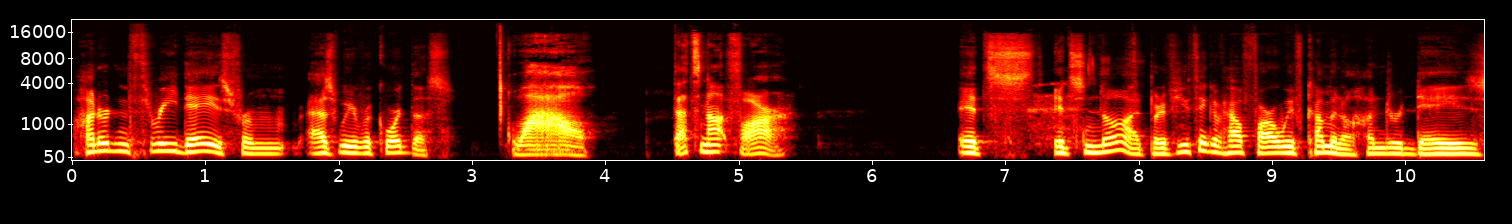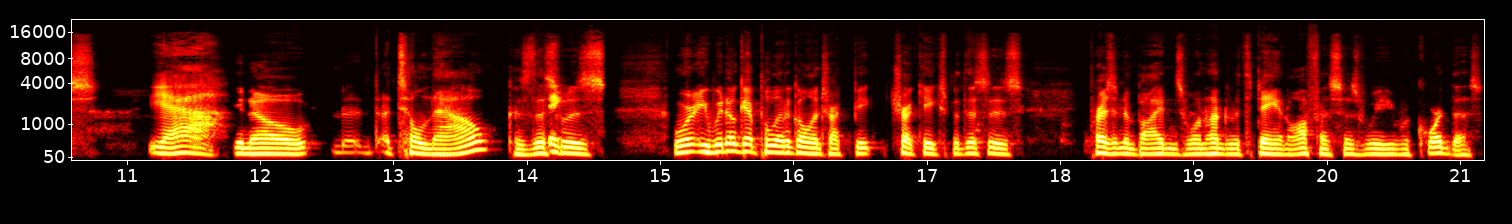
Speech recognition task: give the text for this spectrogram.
103 days from as we record this. Wow, that's not far. It's it's not, but if you think of how far we've come in a 100 days, Yeah, you know, till now, because this Ex- was we're, we don't get political in truck truck geeks, but this is President Biden's 100th day in office as we record this.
